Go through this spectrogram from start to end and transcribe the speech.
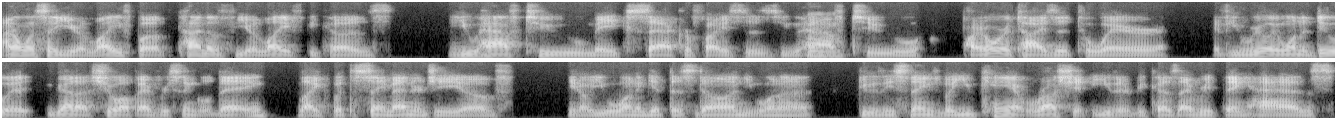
i don't want to say your life but kind of your life because you have to make sacrifices. You have to prioritize it to where if you really want to do it you got to show up every single day like with the same energy of you know you want to get this done you want to do these things but you can't rush it either because everything has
